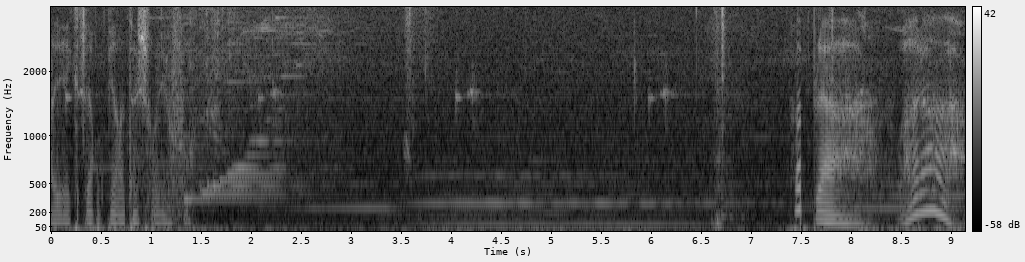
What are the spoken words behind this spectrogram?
Allez, expert en piratage sur les fous. Hop là, voilà.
